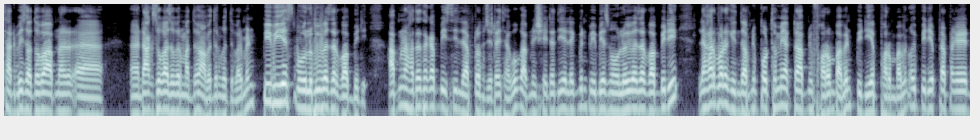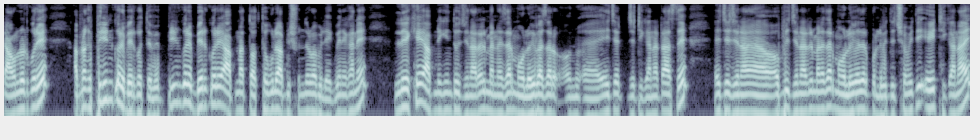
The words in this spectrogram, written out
সার্ভিস অথবা আপনার ডাক যোগাযোগের মাধ্যমে আবেদন করতে পারবেন। PBS Moulvibazar gov bd. আপনার হাতে থাকা পিসি ল্যাপটপ যেটাই থাকুক, আপনি সেটা দিয়ে লিখবেন পিবিএস মৌলভীবাজার গভবিডি। লেখার পরে কিন্তু আপনি প্রথমে একটা আপনি ফর্ম পাবেন পিডিএফ ফর্ম পাবেন। ওই পিডিএফটা আপনাকে ডাউনলোড করে আপনাকে প্রিন্ট করে বের করতে হবে। প্রিন্ট করে বের করে আপনার তথ্যগুলো আপনি সুন্দরভাবে লিখবেন। এখানে লিখে আপনি কিন্তু জেনারেল ম্যানেজার মৌলভীবাজার এই যে যে ঠিকানাটা আছে, এই যে জেনারেল ম্যানেজার মৌলভীবাজার পল্লী বিদ্যুৎ সমিতি, এই ঠিকানায়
